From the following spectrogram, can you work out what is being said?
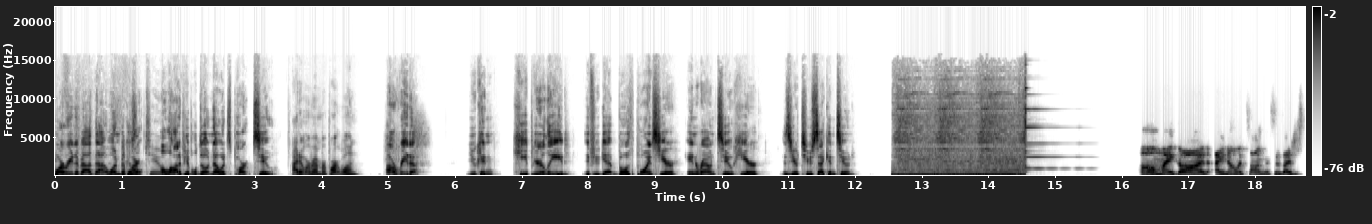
worried about that one The because part two. a lot of people don't know it's part two. I don't remember part one. Uh, Rita, you can keep your lead if you get both points here in round two. Here is your two second tune. Oh my god. I know what song this is. I just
